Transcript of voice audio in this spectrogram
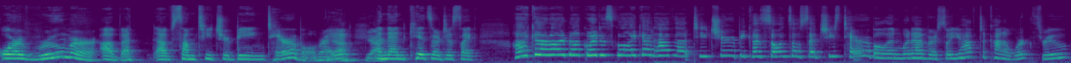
or rumor of a of some teacher being terrible, right? Yeah, yeah. And then kids are just like, I can't, I'm not going to school. I can't have that teacher because so and so said she's terrible and whatever. So you have to kind of work through.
